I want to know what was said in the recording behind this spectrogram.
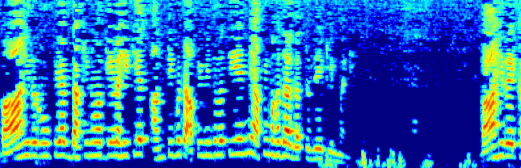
බාහිර රූපයක් දකින්නවා කියලා හිතියත් අන්තිමට අපි විඳලා තියෙන්නේ අපිම හදාගත්ත දෙයකින්මනේ. බාහිර එකක්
